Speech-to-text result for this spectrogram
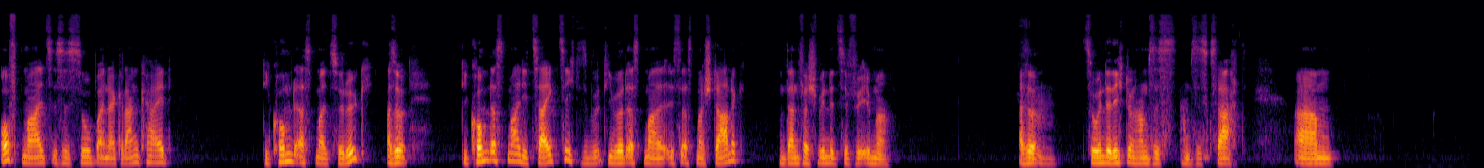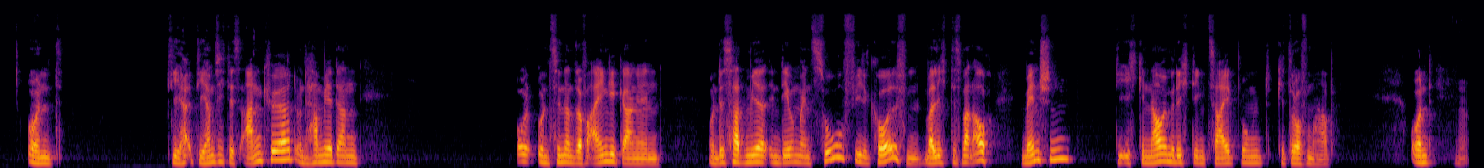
oftmals ist es so bei einer Krankheit, die kommt erstmal zurück, also die kommt erstmal, die zeigt sich, die wird erstmal, ist erstmal stark und dann verschwindet sie für immer. Also hm. so in der Richtung haben sie es, haben es gesagt. Ähm, und die, die haben sich das angehört und haben mir dann und sind dann darauf eingegangen. Und das hat mir in dem Moment so viel geholfen, weil ich, das waren auch Menschen, die ich genau im richtigen Zeitpunkt getroffen habe. Und ja.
